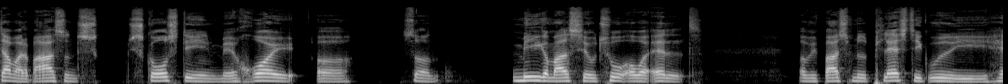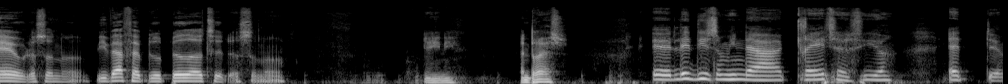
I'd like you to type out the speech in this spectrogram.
der var der bare sådan sk- skorsten med røg og sådan mega meget CO2 overalt, og vi bare smider plastik ud i havet og sådan noget. Vi er i hvert fald blevet bedre til det og sådan noget. Enig. Andreas? Øh, lidt ligesom hende der Greta siger, at øh,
